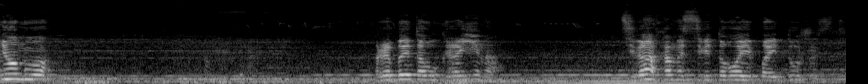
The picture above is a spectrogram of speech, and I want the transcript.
В ньому прибита Україна цвяхами світової байдужості.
